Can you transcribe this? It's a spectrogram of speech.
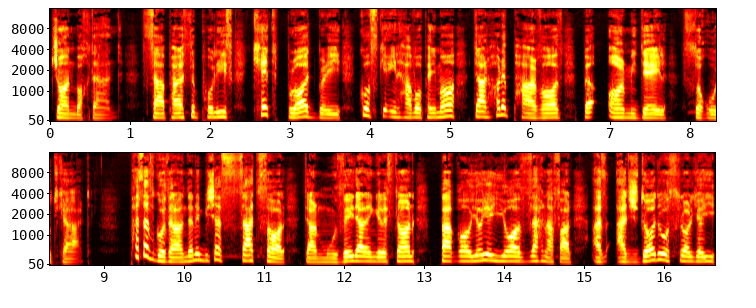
جان باختند. سرپرست پلیس کت برادبری گفت که این هواپیما در حال پرواز به آرمیدیل سقوط کرد. پس از گذراندن بیش از 100 سال در موزه در انگلستان بقایای 11 نفر از اجداد استرالیایی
